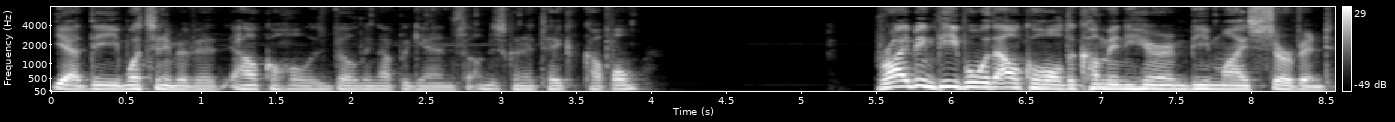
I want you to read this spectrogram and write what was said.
yeah, the, what's the name of it? Alcohol is building up again, so I'm just going to take a couple. Bribing people with alcohol to come in here and be my servant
